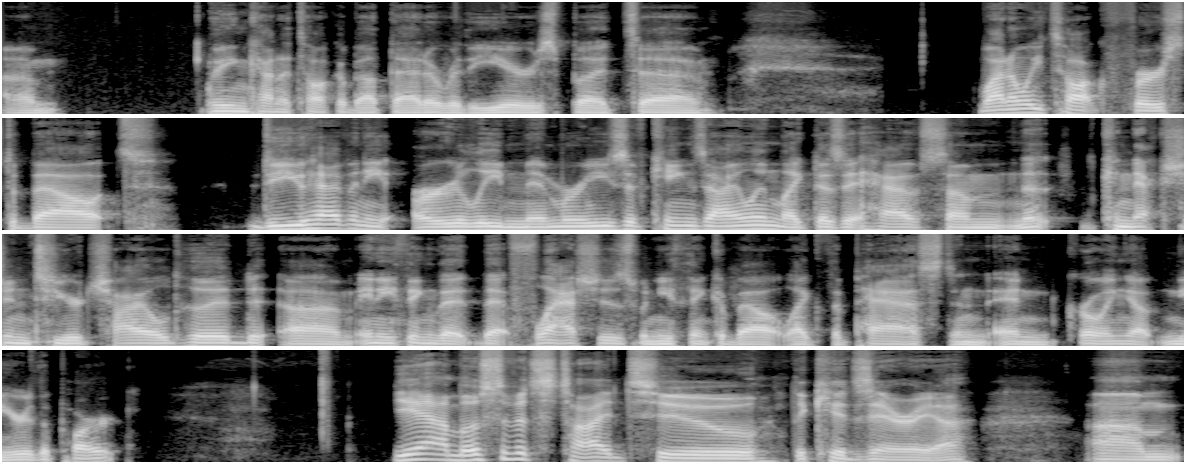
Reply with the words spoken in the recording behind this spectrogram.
um, we can kind of talk about that over the years. But uh, why don't we talk first about do you have any early memories of Kings Island? Like, does it have some connection to your childhood? Um, anything that that flashes when you think about like the past and and growing up near the park? Yeah, most of it's tied to the kids area. Um,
